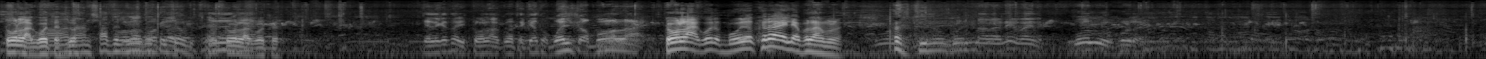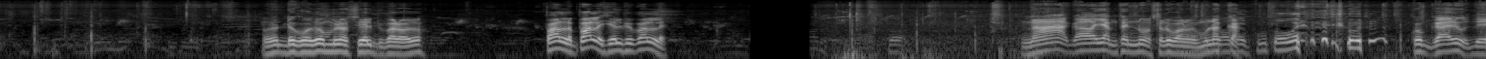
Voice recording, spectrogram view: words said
ટોલા ગોતે ટોલા ગોતે. ટોલા ગોતે બોલાય ખરા એટલે ભલા હમણાં. ડગો તો મને સેલ્ફી પાડો તો પાડલે પાડલે સેલ્ફી પાડલે ના ગાળ એમ થઈને નો સડવાનું હોય મુનક્કા કોક ગાળ્યું દે.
